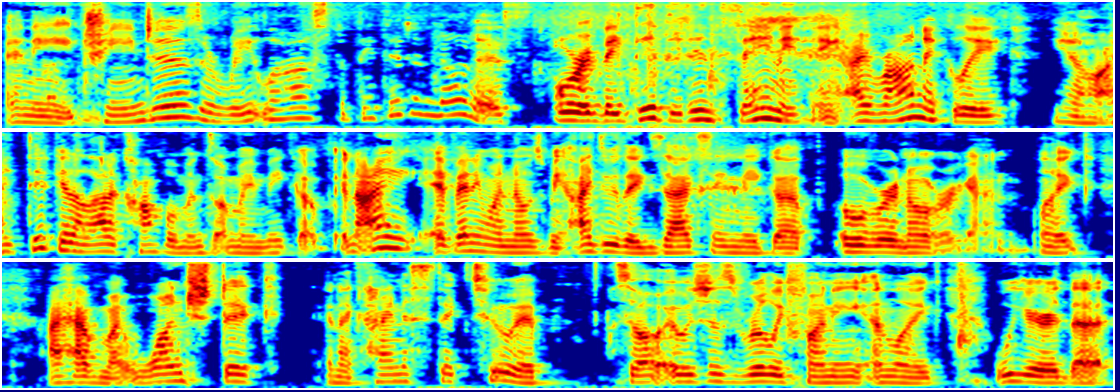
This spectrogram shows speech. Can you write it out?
any mm-hmm. changes or weight loss, but they didn't notice. Or if they did, they didn't say anything. Ironically, you know, I did get a lot of compliments on my makeup. And I, if anyone knows me, I do the exact same makeup over and over again. Like, I have my one shtick and I kind of stick to it. So it was just really funny and like weird that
